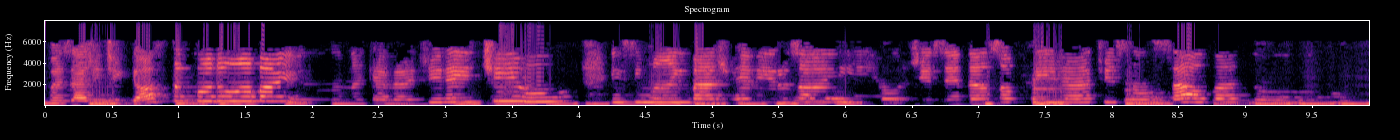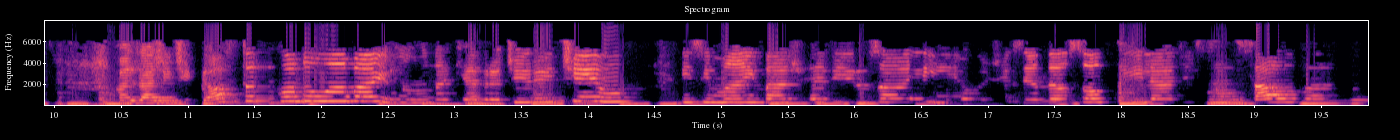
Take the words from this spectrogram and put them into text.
Mas a gente gosta quando uma baiana quebra direitinho, em cima, embaixo, revira os olhinhos, dizendo eu sou filha de São Salvador. Mas a gente gosta quando uma baiana quebra direitinho, em cima, embaixo, revira os olhinhos, dizendo eu sou filha de São Salvador.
